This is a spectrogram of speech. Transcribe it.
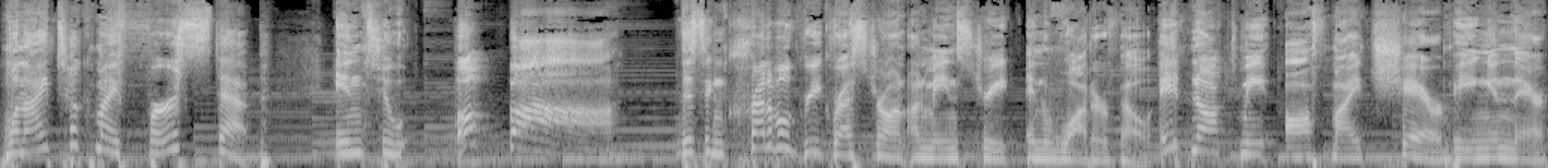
when I took my first step into Opa, this incredible Greek restaurant on Main Street in Waterville. It knocked me off my chair being in there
